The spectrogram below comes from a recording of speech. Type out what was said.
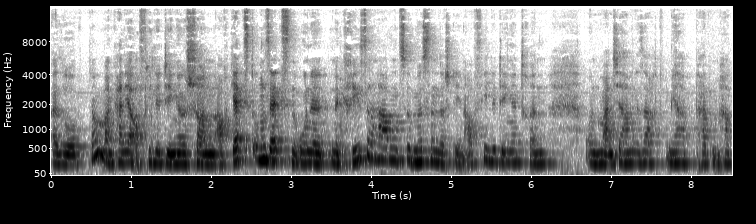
also ne, man kann ja auch viele Dinge schon auch jetzt umsetzen, ohne eine Krise haben zu müssen. Da stehen auch viele Dinge drin. Und manche haben gesagt, mir hat, hat, hat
